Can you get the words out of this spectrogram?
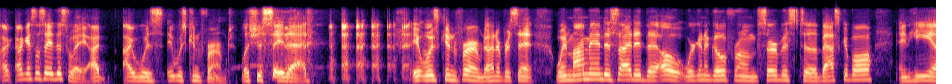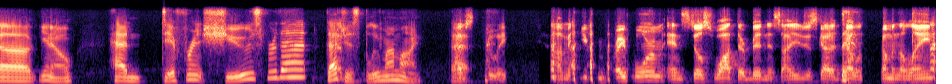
I, I, guess I'll say it this way. I I was it was confirmed. Let's just say that it was confirmed 100%. When my man decided that oh we're gonna go from service to basketball, and he uh you know had different shoes for that, that Absolutely. just blew my mind. That. Absolutely. I mean, you can pray for them and still swat their business. I, you just got to tell them come in the lane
